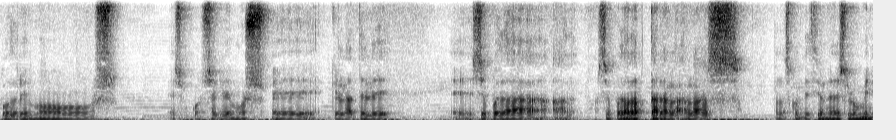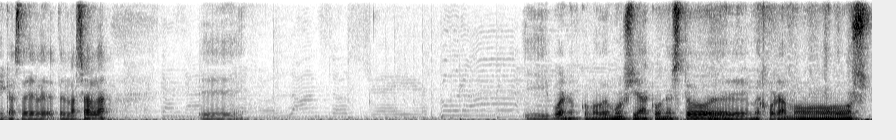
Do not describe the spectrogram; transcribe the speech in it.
podremos eso, conseguiremos que la tele eh, se, pueda, se pueda adaptar a, las, a, las, condiciones lumínicas de, la sala. Eh, y bueno, como vemos ya con esto, eh, mejoramos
